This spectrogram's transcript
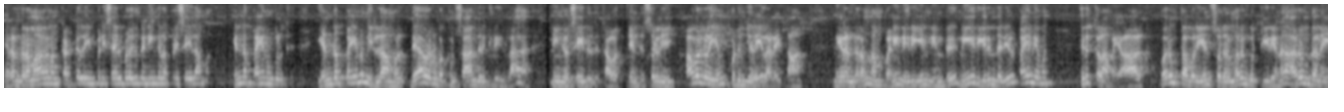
நிரந்தரமாக நம் கட்டளையின்படி செயல்படுகின்ற நீங்கள் அப்படி செய்யலாமா? என்ன பயன் உங்களுக்கு? எந்த பயனும் இல்லாமல் தேவர்கள் பக்கம் சார்ந்திருக்கிறீர்களா? நீங்கள் செய்தது தவறு என்று சொல்லி அவர்களையும் கொடுஞ்சிறையில் அழைத்தான். நிரந்தரம் நம் பணி நெறியின் நின்று நீர் இருந்ததில் பயன் எவன்? இருக்கலாமையால் வரும் தவறு என் சொல் மருங்குற்றீர் என அருந்தனை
